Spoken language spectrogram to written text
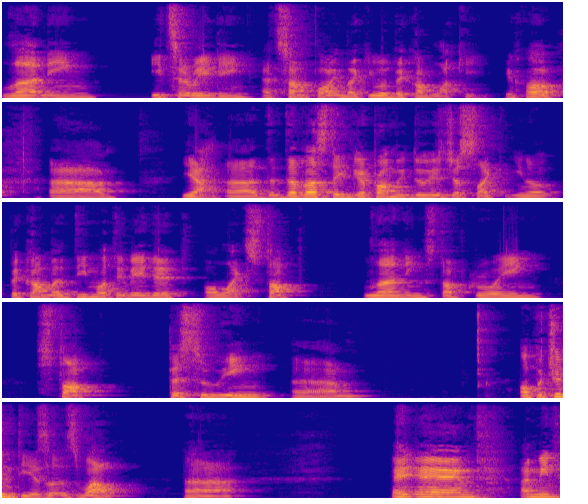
learning, iterating. At some point, like you will become lucky. You know. Um, yeah, uh, the, the worst thing you probably do is just like you know become a demotivated or like stop learning, stop growing, stop pursuing um, opportunity as, as well. Uh, and, and, I mean,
